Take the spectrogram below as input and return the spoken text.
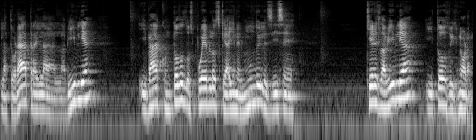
la Torah, trae la, la Biblia, y va con todos los pueblos que hay en el mundo y les dice, quieres la Biblia y todos lo ignoran.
